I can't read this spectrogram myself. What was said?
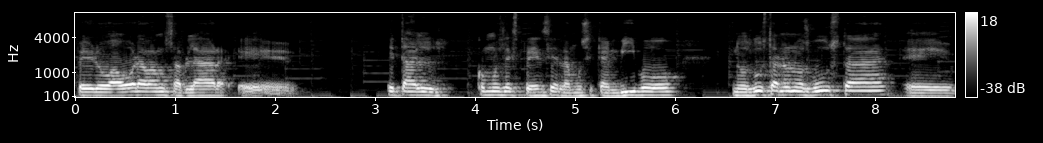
Pero ahora vamos a hablar eh, tal, cómo es la experiencia de la música en vivo, nos gusta, no nos gusta, eh,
